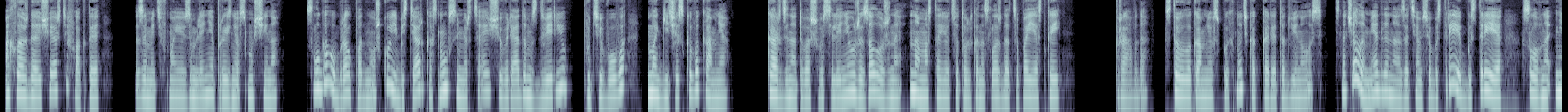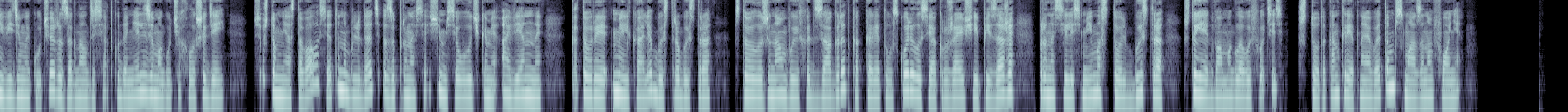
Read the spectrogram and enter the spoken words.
«Охлаждающие артефакты», — заметив мое изумление, произнес мужчина. Слуга убрал подножку, и бестиар коснулся мерцающего рядом с дверью путевого магического камня. «Координаты вашего селения уже заложены. Нам остается только наслаждаться поездкой». «Правда. Стоило камню вспыхнуть, как карета двинулась. Сначала медленно, а затем все быстрее и быстрее, словно невидимый кучер разогнал десятку да нельзя могучих лошадей. Все, что мне оставалось, это наблюдать за проносящимися улочками Авенны, которые мелькали быстро-быстро. Стоило же нам выехать за город, как карета ускорилась, и окружающие пейзажи проносились мимо столь быстро, что я едва могла выхватить что-то конкретное в этом смазанном фоне.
